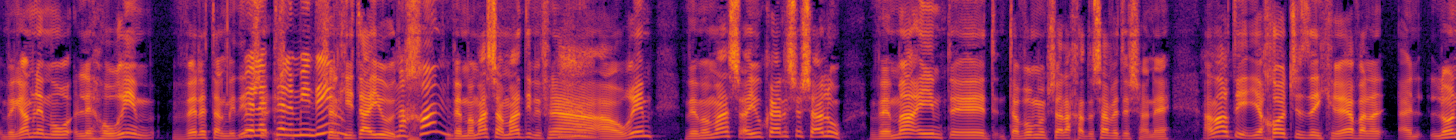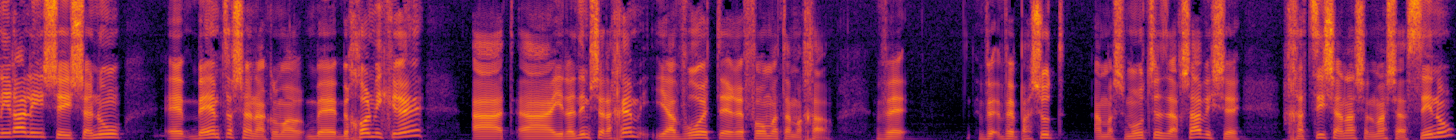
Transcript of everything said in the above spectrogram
וגם למור, להורים ולתלמידים ולתלמידים, ש, של כיתה י'. נכון. וממש עמדתי בפני ההורים, וממש היו כאלה ששאלו, ומה אם ת, תבוא ממשלה חדשה ותשנה? אמרתי, יכול להיות שזה יקרה, אבל לא נראה לי שישנו אה, באמצע שנה. כלומר, ב, בכל מקרה, ה, הילדים שלכם יעברו את אה, רפורמת המחר. ו, ו, ופשוט המשמעות של זה עכשיו היא שחצי שנה של מה שעשינו,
